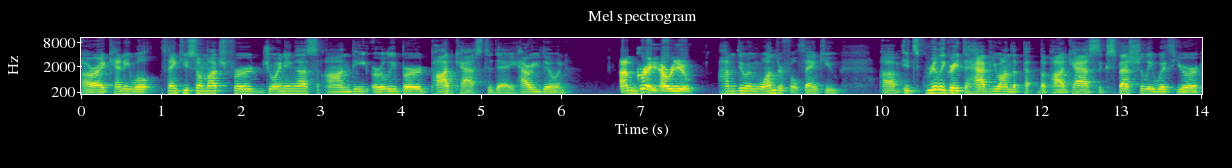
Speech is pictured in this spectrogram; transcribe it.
All right, Kenny. Well, thank you so much for joining us on the Early Bird podcast today. How are you doing? I'm great. How are you? I'm doing wonderful. Thank you. Um, it's really great to have you on the, the podcast, especially with your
